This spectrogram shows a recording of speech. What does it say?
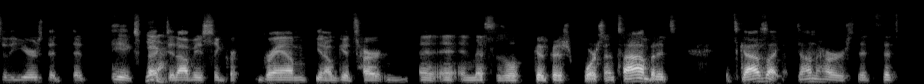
to the years that that he expected. Obviously, Graham you know gets hurt and, and, and misses a good pitch portion of time, but it's it's guys like Dunhurst that's that's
